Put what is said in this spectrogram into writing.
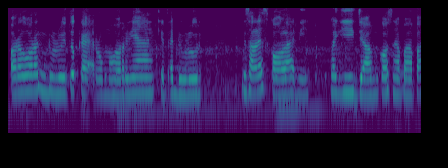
orang-orang dulu itu kayak rumornya kita dulu misalnya sekolah nih, lagi jam kos nggak apa-apa.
